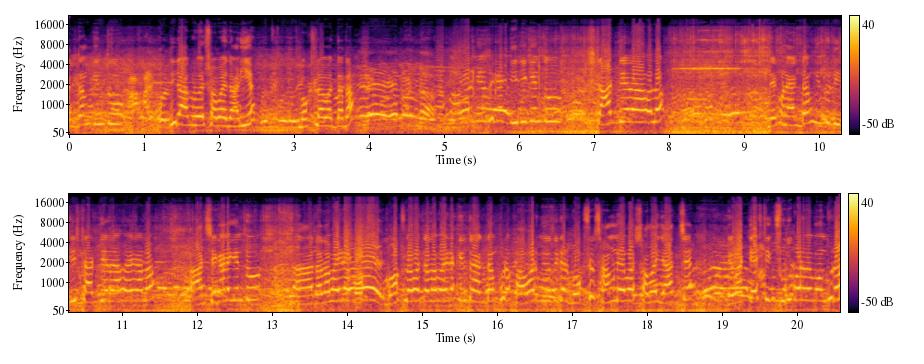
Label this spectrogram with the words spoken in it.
একদম কিন্তু অধীর আগ্রহে সবাই দাঁড়িয়ে বক্স লাভার দাদা পাওয়ার মিউজিকের ডিজি কিন্তু স্টার্ট দিয়ে দেওয়া হলো। দেখুন একদম কিন্তু ডিজি স্টার্ট দিয়ে দেওয়া হয়ে গেল। আর সেখানে কিন্তু আহ, দাদাভাইরা বক্স লাভার দাদাভাইরা কিন্তু একদম পুরো পাওয়ার মিউজিকের বক্সের সামনে এবার সবাই যাচ্ছে। এবার টেস্টিং শুরু করবে বন্ধুরা।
